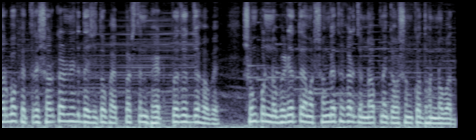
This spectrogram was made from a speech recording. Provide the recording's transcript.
সর্বক্ষেত্রে সরকার নির্দেশিত ফাইভ পার্সেন্ট ভ্যাট প্রযোজ্য হবে। সম্পূর্ণ ভিডিওতে আমার সঙ্গে থাকার জন্য আপনাকে অসংখ্য ধন্যবাদ।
